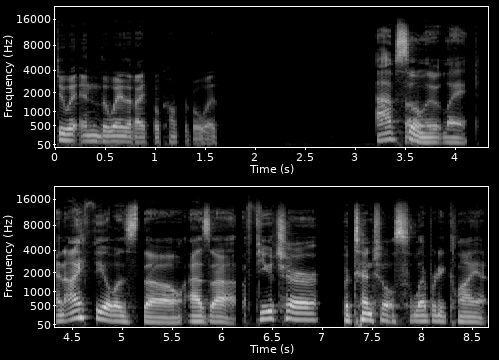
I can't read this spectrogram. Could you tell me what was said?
do it in the way that I feel comfortable with? Absolutely. And I feel as though, as a future potential celebrity client,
